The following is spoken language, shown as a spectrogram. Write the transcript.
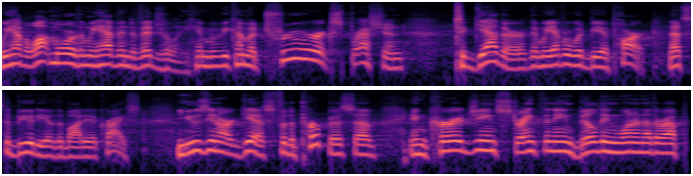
we have a lot more than we have individually, and we become a truer expression together than we ever would be apart. That's the beauty of the body of Christ. Using our gifts for the purpose of encouraging, strengthening, building one another up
